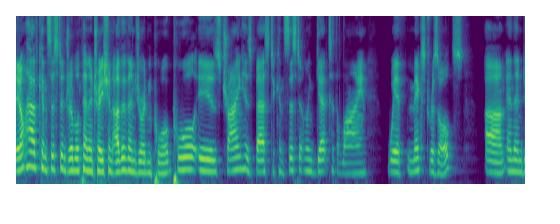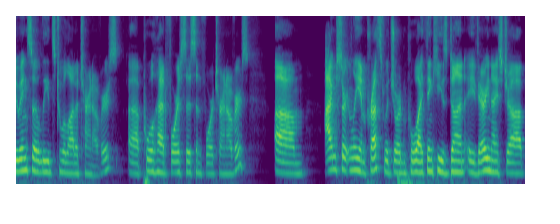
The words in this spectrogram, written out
they don't have consistent dribble penetration other than Jordan Poole. Poole is trying his best to consistently get to the line with mixed results. Um, and then doing so leads to a lot of turnovers. Uh, Poole had four assists and four turnovers. Um, I'm certainly impressed with Jordan Poole. I think he's done a very nice job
